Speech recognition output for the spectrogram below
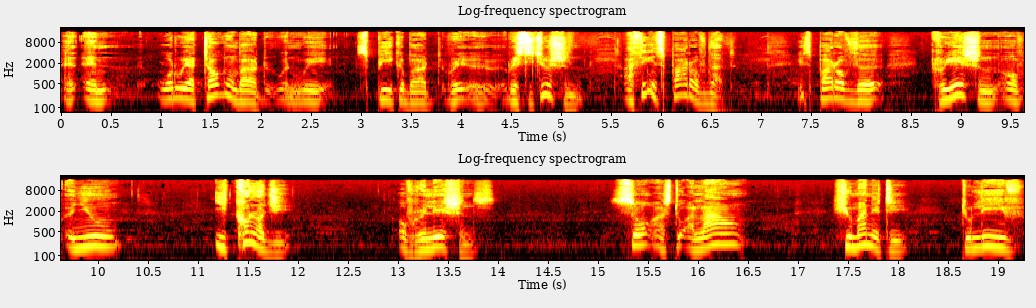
and, and, what we are talking about when we speak about re- uh, restitution, I think it's part of that. It's part of the creation of a new ecology of relations so as to allow humanity to live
